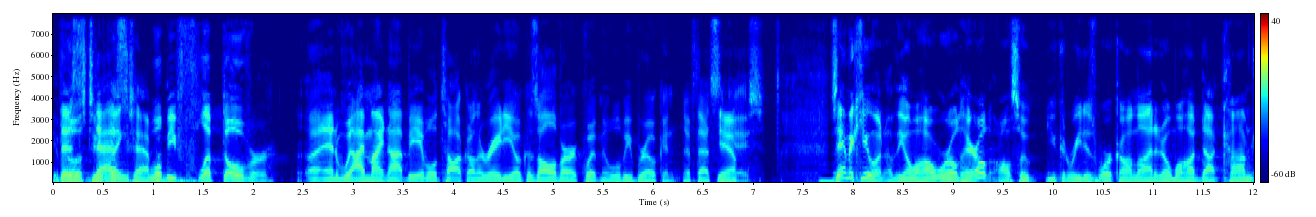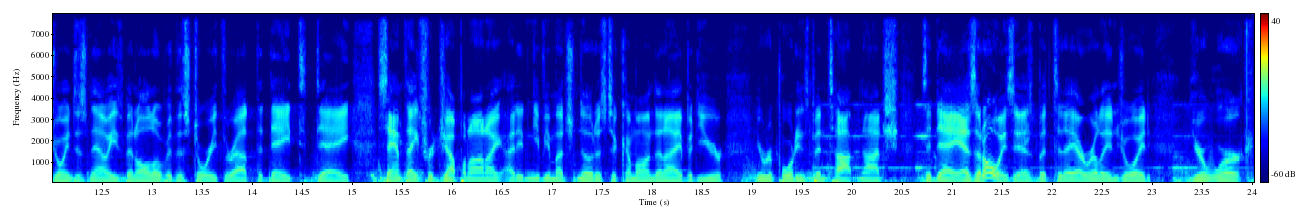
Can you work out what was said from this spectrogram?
If this those two things happen, will be flipped over, uh, and I might not be able to talk on the radio because all of our equipment will be broken if that's the yeah. case. Sam McKewon of the Omaha World Herald. Also, you can read his work online at omaha.com. Joins us now. He's been all over the story throughout the day today. Sam, thanks for jumping on. I, I didn't give you much notice to come on tonight, but your your reporting's been top notch today, as it always is. But today, I really enjoyed your work.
